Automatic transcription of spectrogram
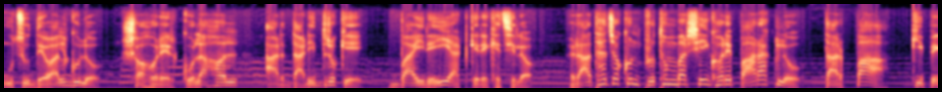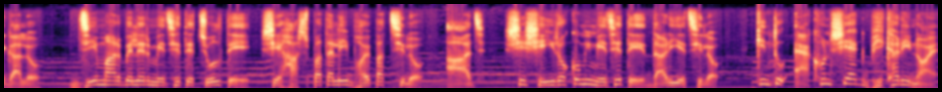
উঁচু দেওয়ালগুলো শহরের কোলাহল আর দারিদ্র্যকে বাইরেই আটকে রেখেছিল। রাধা যখন প্রথমবার সেই ঘরে পা রাখল, তার পা কেঁপে গেল। যে মার্বেলের মেঝেতে চলতে সে হাসপাতালেই ভয় পাচ্ছিল, আজ সে সেই রকমই মেঝেতে দাঁড়িয়েছিল। কিন্তু এখন সে এক ভিখারি নয়,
